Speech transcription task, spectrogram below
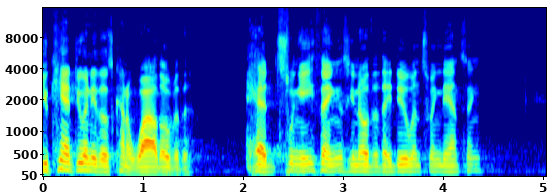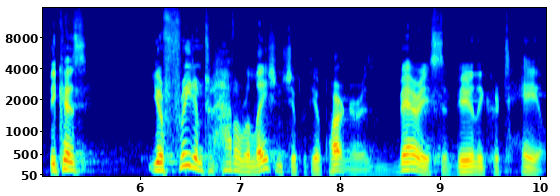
You can't do any of those kind of wild over the head swingy things, you know, that they do in swing dancing. Because your freedom to have a relationship with your partner is very severely curtailed.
